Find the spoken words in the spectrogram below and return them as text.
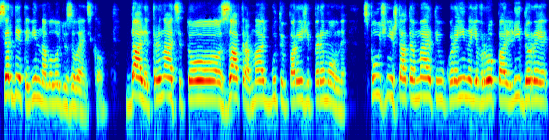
Сердити він на Володю Зеленського. Далі, 13-го завтра, мають бути в Парижі перемовини. Сполучені Штати Америки, Україна, Європа, лідери,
